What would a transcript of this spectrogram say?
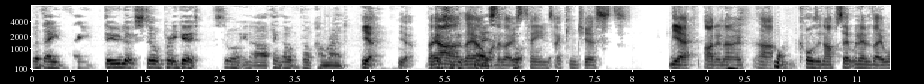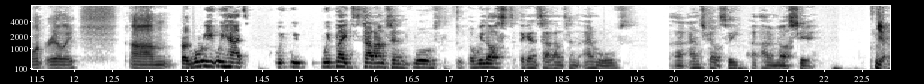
but they they do look still pretty good. Still, you know, I think they'll they'll come round. Yeah, yeah. They some are they are one of those teams that can just, yeah, I don't know, um, cause an upset whenever they want, really. Um, but Well, we we had we, we, we played Southampton Wolves. We lost against Southampton and Wolves uh, and Chelsea at home last year. yeah,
